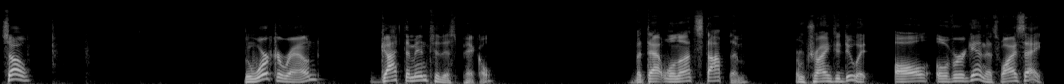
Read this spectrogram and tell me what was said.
So, the workaround got them into this pickle, but that will not stop them from trying to do it all over again. That's why I say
